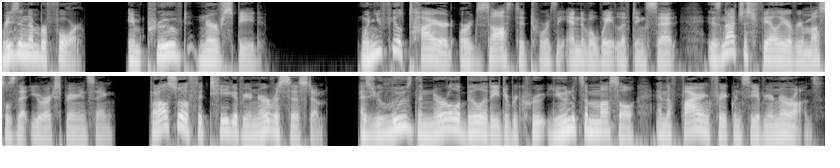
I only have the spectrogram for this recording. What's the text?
Reason number four improved nerve speed. When you feel tired or exhausted towards the end of a weightlifting set, it is not just failure of your muscles that you are experiencing, but also a fatigue of your nervous system as you lose the neural ability to recruit units of muscle and the firing frequency of your neurons.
